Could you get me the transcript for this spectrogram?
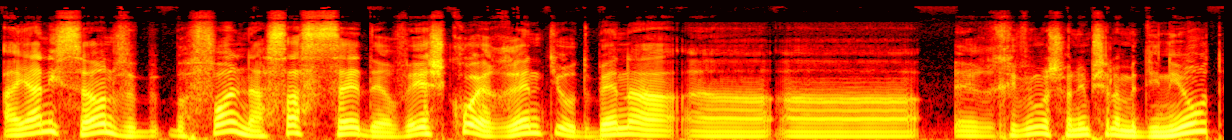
היה ניסיון ובפועל נעשה סדר, ויש קוהרנטיות בין הרכיבים השונים של המדיניות,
